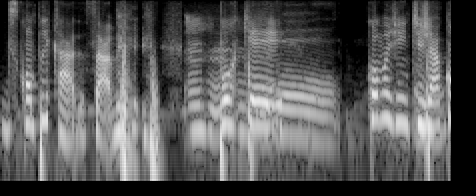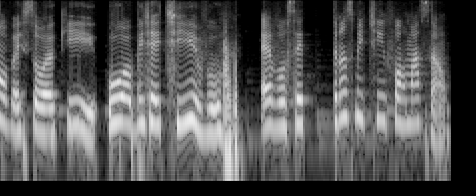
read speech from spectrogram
descomplicada, sabe? Uhum, Porque uhum como a gente uhum. já conversou aqui, o objetivo é você transmitir informação.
